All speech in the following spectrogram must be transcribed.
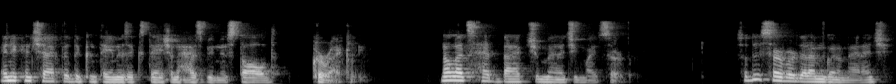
and you can check that the containers extension has been installed correctly. Now let's head back to managing my server. So this server that I'm going to manage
